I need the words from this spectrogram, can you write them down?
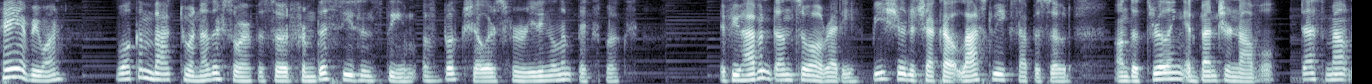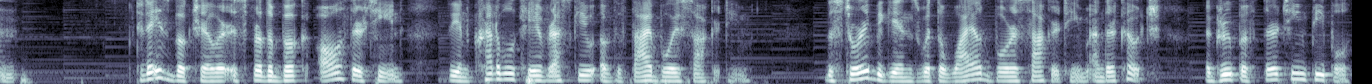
Hey everyone! Welcome back to another SOAR episode from this season's theme of Bookshillers for Reading Olympics books. If you haven't done so already, be sure to check out last week's episode on the thrilling adventure novel, Death Mountain. Today's book trailer is for the book All 13 The Incredible Cave Rescue of the Thai Boys Soccer Team. The story begins with the Wild Boars soccer team and their coach, a group of 13 people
